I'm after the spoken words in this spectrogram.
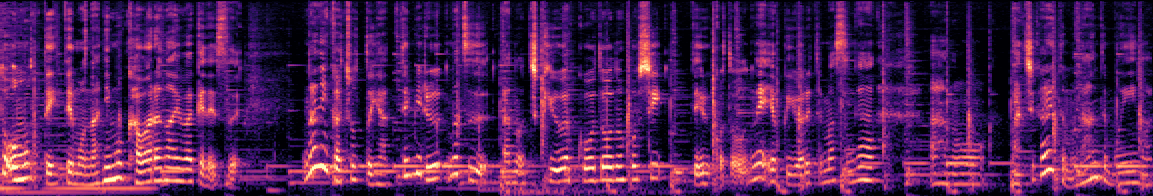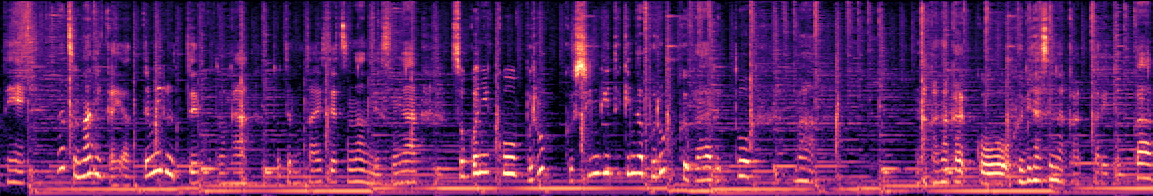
と思っていても何も変わらないわけです。何かちょっとやってみる？まずあの地球は行動の星っていうことをねよく言われてますがあの間違えても何でもいいのでまず何かやってみるっていうことがとても大切なんですがそこにこうブロック心理的なブロックがあるとまあなかなかこう踏み出せなかったりとか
